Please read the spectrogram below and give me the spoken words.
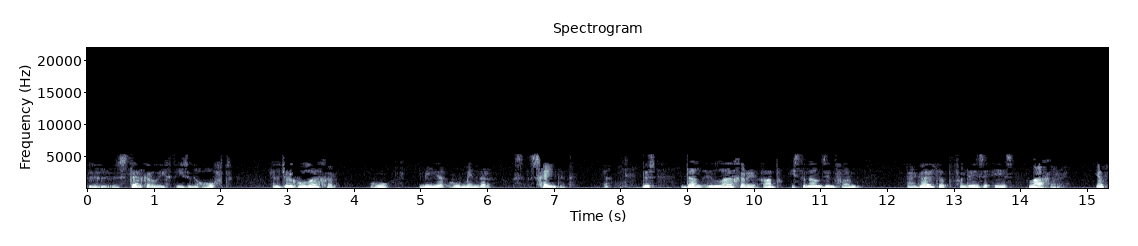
eh, sterker licht is in het hoofd. En natuurlijk hoe lager, hoe, meer, hoe minder schijnt het. Ja? Dus dan een lagere ab is ten aanzien van Galgalta van deze is lagere. Ja of?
